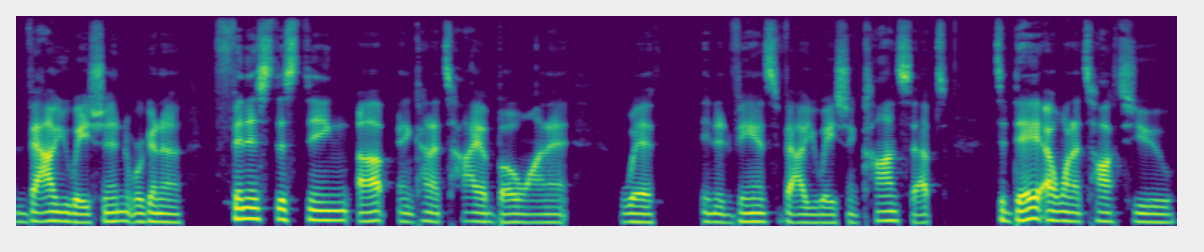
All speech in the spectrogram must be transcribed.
valuation. We're going to finish this thing up and kind of tie a bow on it with an advanced valuation concept. Today, I want to talk to you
